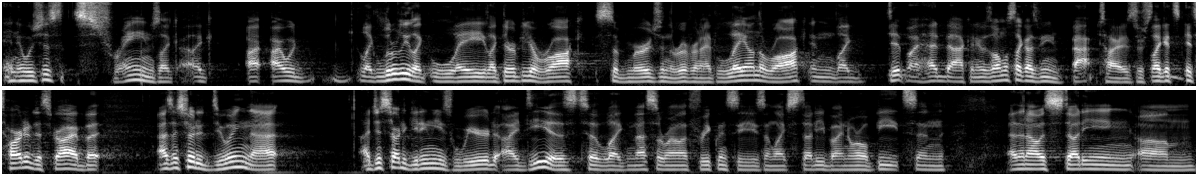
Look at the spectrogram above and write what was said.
and it was just strange. Like like I, I would like literally like lay like there would be a rock submerged in the river, and I'd lay on the rock and like dip my head back, and it was almost like I was being baptized. There's like it's it's hard to describe, but as I started doing that. I just started getting these weird ideas to like mess around with frequencies and like study binaural beats and and then I was studying um,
